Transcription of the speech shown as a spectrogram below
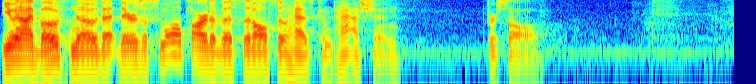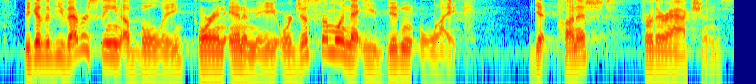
you and I both know that there's a small part of us that also has compassion for Saul. Because if you've ever seen a bully or an enemy or just someone that you didn't like get punished for their actions,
